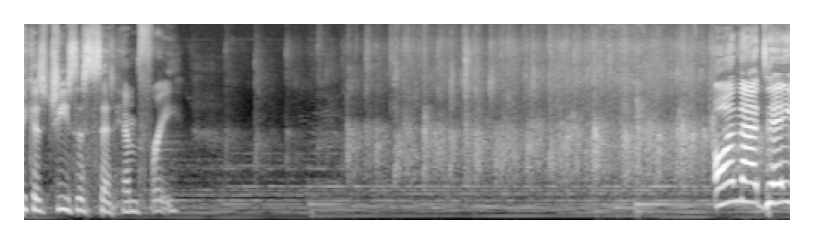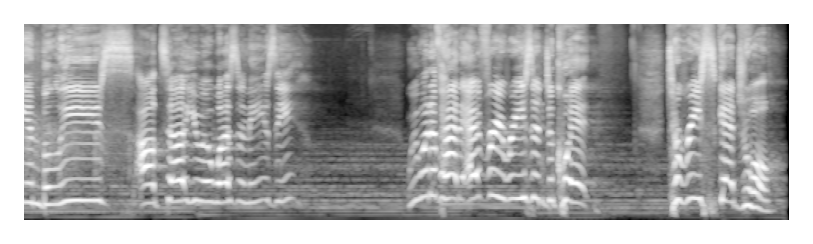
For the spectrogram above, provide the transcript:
because Jesus set him free. On that day in Belize, I'll tell you it wasn't easy. We would have had every reason to quit, to reschedule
